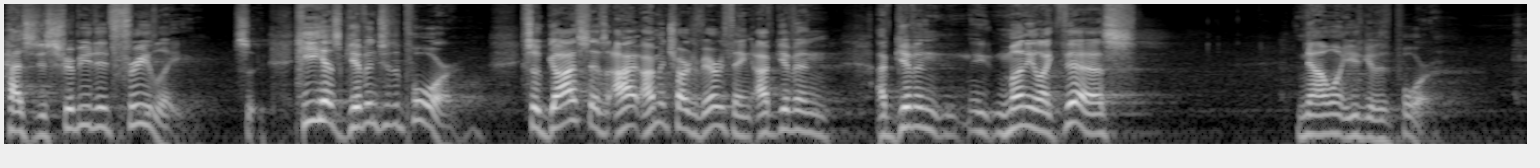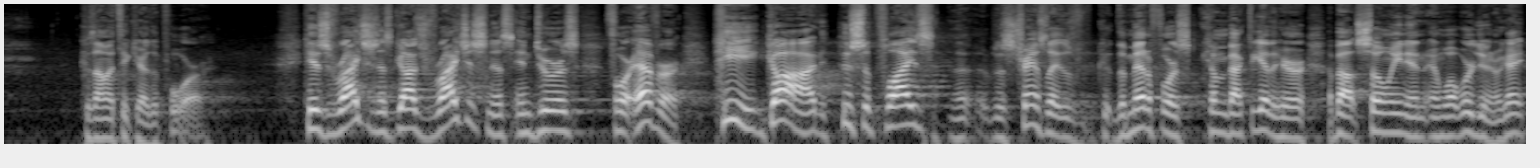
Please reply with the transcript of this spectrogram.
has distributed freely. So he has given to the poor. So God says, I, am in charge of everything. I've given, I've given money like this. Now I want you to give to the poor because I'm going to take care of the poor. His righteousness, God's righteousness endures forever. He, God, who supplies, uh, let's translate, the metaphors coming back together here about sowing and, and what we're doing, okay?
